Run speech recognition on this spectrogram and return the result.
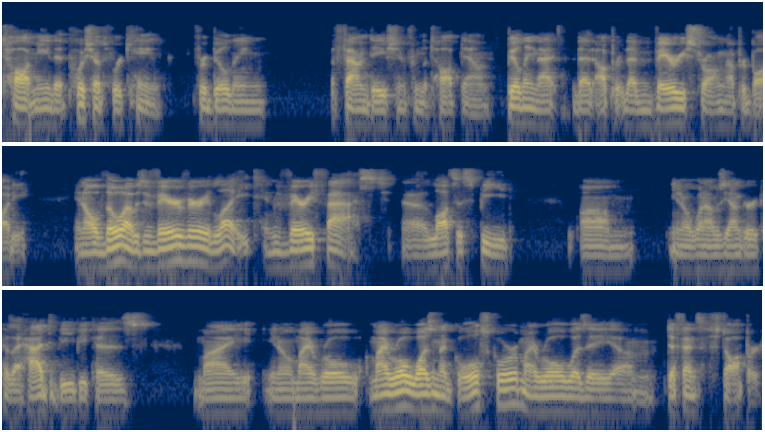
taught me that push-ups were king for building a foundation from the top down, building that that upper that very strong upper body. And although I was very very light and very fast, uh, lots of speed, um, you know, when I was younger because I had to be because my you know my role my role wasn't a goal scorer my role was a um, defensive stopper.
